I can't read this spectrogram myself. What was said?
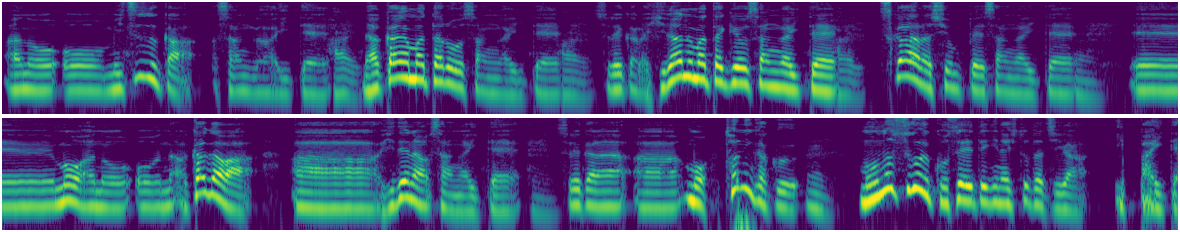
あの三塚さんがいて、はい、中山太郎さんがいて、はい、それから平沼武雄さんがいて、はい、塚原俊平さんがいて、うん、えー、もうあの中川あ秀直さんがいて、うん、それからあもうとにかく、ものすごい個性的な人たちがいっぱいいて、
